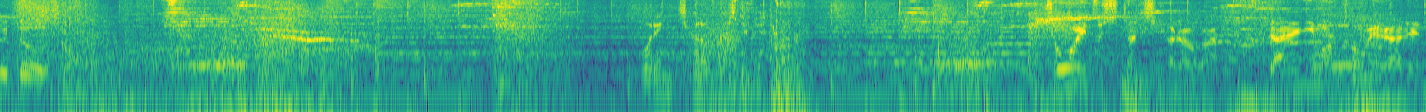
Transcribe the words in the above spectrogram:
計画通り俺に力を貸してくれ。超越した力は誰にも止められぬ。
